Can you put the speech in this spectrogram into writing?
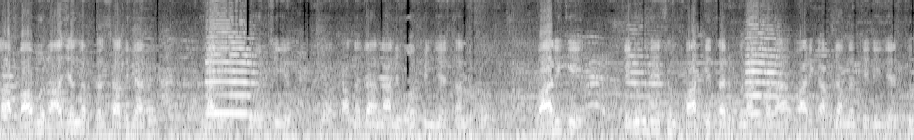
మా బాబు రాజేంద్ర ప్రసాద్ గారు మరి వచ్చి ఒక అన్నదానాన్ని ఓపెన్ చేసినందుకు వారికి తెలుగుదేశం పార్టీ తరఫున కూడా వారికి అభినందన తెలియజేస్తూ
